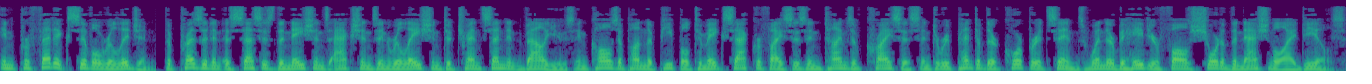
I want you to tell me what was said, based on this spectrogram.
In prophetic civil religion, the president assesses the nation's actions in relation to transcendent values and calls upon the people to make sacrifices in times of crisis and to repent of their corporate sins when their behavior falls short of the national ideals.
